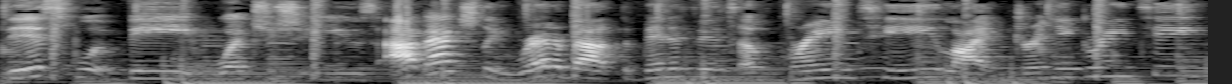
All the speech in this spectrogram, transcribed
this would be what you should use. I've actually read about the benefits of green tea, like drinking green tea.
